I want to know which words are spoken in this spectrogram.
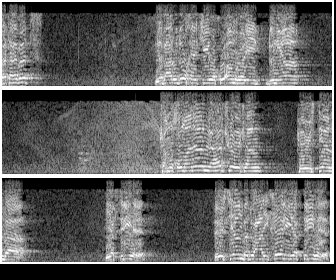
بەتایبەت لە بارودۆخێکی وەکو ئەمڕۆی دنیا که مسلمانان لهر چوه کن پیوستیان با یکتریه پیوستیان با دعای خیری یکتریه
